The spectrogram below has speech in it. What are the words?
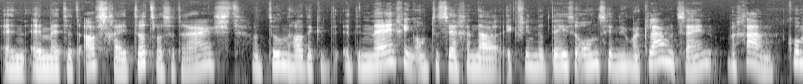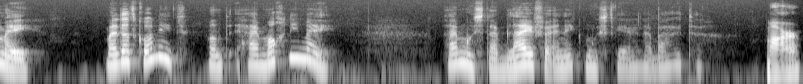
En, en met het afscheid, dat was het raarst. Want toen had ik de neiging om te zeggen... nou, ik vind dat deze onzin nu maar klaar moet zijn. We gaan, kom mee. Maar dat kon niet, want hij mocht niet mee. Hij moest daar blijven en ik moest weer naar buiten. Maar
